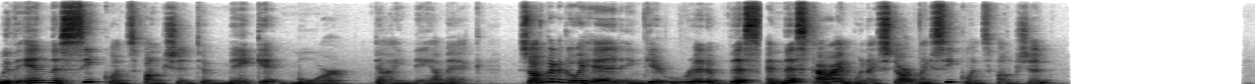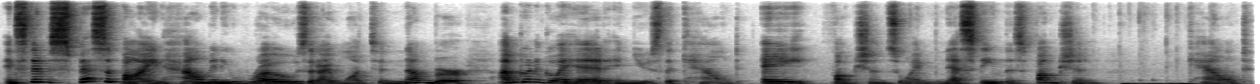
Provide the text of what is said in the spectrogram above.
within the sequence function to make it more dynamic. So I'm going to go ahead and get rid of this. And this time when I start my sequence function, instead of specifying how many rows that I want to number, I'm going to go ahead and use the count A function. So I'm nesting this function, count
